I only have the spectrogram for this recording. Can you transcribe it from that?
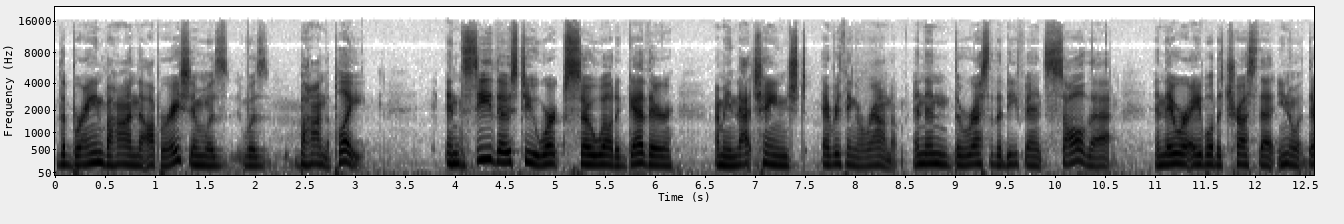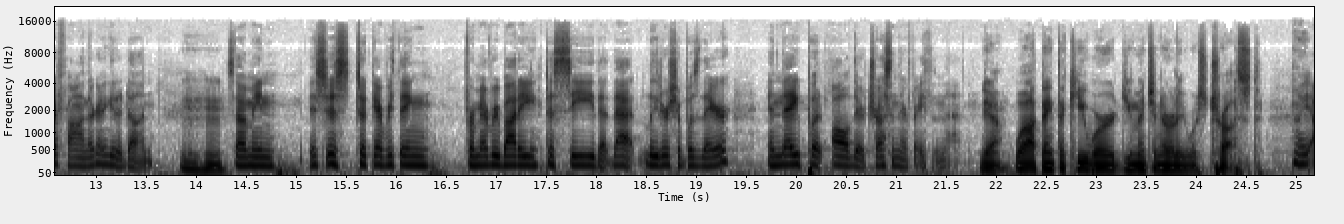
the brain behind the operation was was behind the plate and to see those two work so well together, I mean, that changed everything around them. And then the rest of the defense saw that, and they were able to trust that, you know what, they're fine, they're going to get it done. mm-hmm. So, I mean, it just took everything from everybody to see that that leadership was there, and they put all their trust and their faith in that. yeah. Well I think the key word you mentioned earlier was trust. Oh, yeah.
